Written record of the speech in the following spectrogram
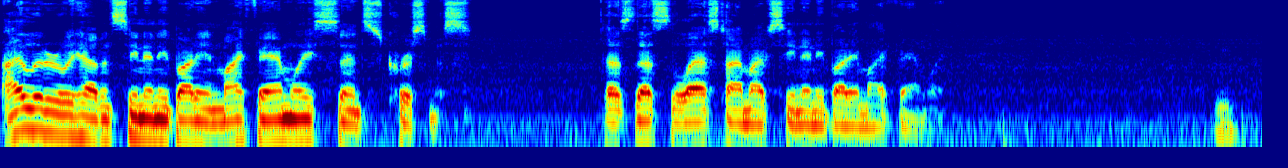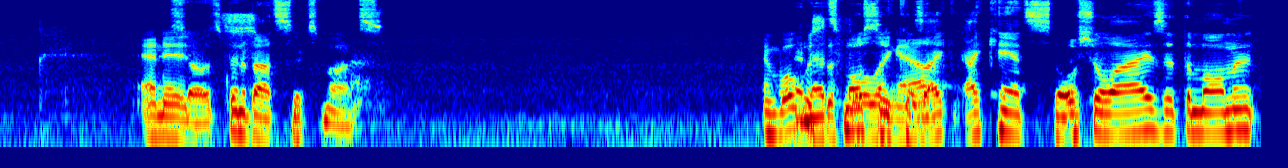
I literally haven't seen anybody in my family since Christmas. That's that's the last time I've seen anybody in my family. And it's, so it's been about six months. And what and was that's mostly because I, I can't socialize at the moment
